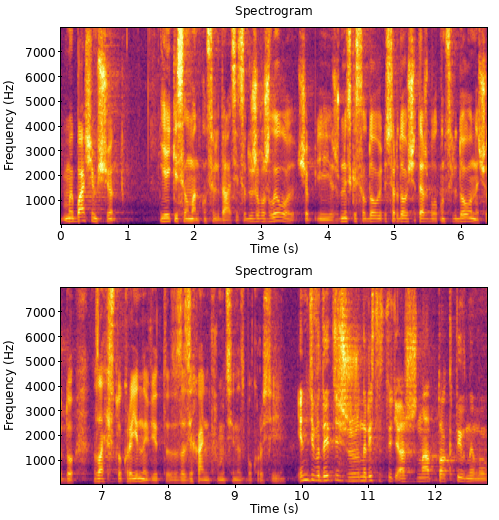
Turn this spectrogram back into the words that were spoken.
ми бачимо, що є якийсь елемент консолідації. Це дуже важливо, щоб і журналістське середови- середовище теж було консолідоване щодо захисту країни від зазіхань інформаційних з боку Росії. Іноді видається, що журналісти стають аж надто активними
